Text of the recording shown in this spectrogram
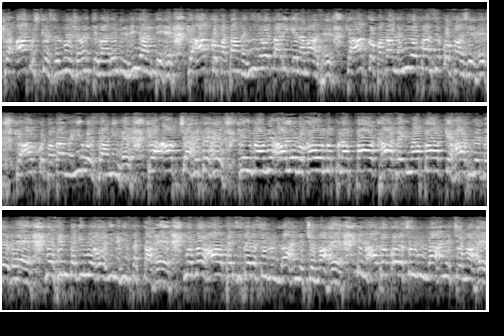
کہ آپ اس کے ظلم و شرح کے بارے میں نہیں جانتے ہیں؟ کہ آپ کو پتا نہیں وہ تاریخ نماز ہے؟ کہ آپ کو پتا نہیں وہ فاسق و فاضر ہے؟ کہ آپ کو پتا نہیں وہ ثانی ہے؟ کیا آپ چاہتے ہیں کہ امام عالم مقام اپنا پاک ہاتھ ایک ناپاک کے ہاتھ میں دے دے یہ زندگی میں ہو ہی نہیں ہے، یہ وہ ہاتھ ہے جسے رسول اللہ نے چوما ہے۔ ان ہاتھوں کو رسول اللہ نے چوما ہے۔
